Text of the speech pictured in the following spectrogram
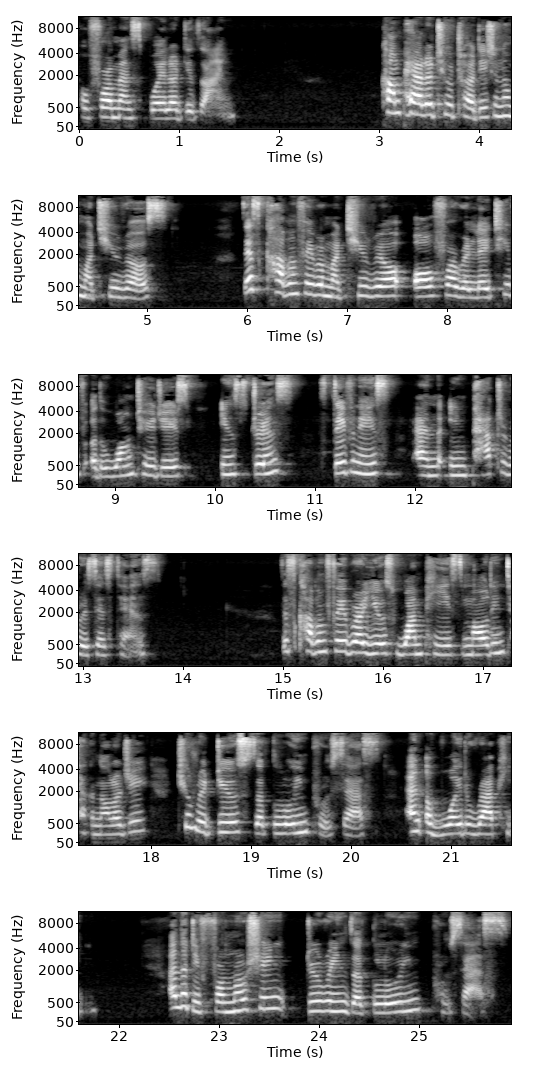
performance spoiler design. Compared to traditional materials, this carbon fiber material offers relative advantages in strength, stiffness, and impact resistance. This carbon fiber uses one-piece molding technology to reduce the gluing process and avoid wrapping, and the deformation during the gluing process.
